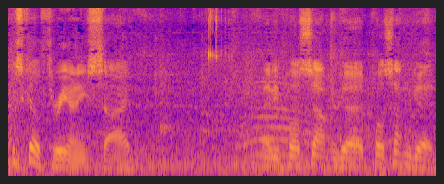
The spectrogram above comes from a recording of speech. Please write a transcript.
Let's go three on each side. Maybe pull something good. Pull something good.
